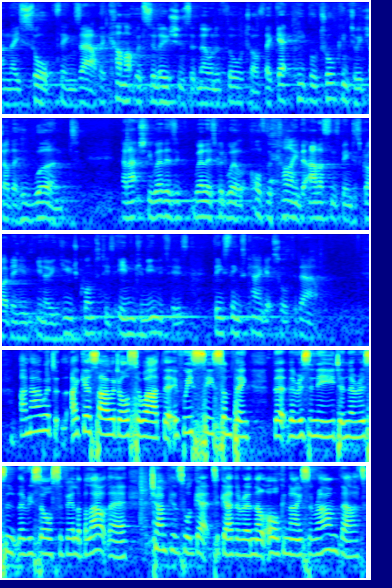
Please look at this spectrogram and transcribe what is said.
and they sort things out. They come up with solutions that no one had thought of. They get people talking to each other who weren't. And actually, where there's, where there's goodwill of the kind that Alison's been describing in you know, huge quantities in communities, these things can get sorted out. And I would, I guess I would also add that if we see something that there is a need and there isn't the resource available out there, champions will get together and they'll organise around that.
